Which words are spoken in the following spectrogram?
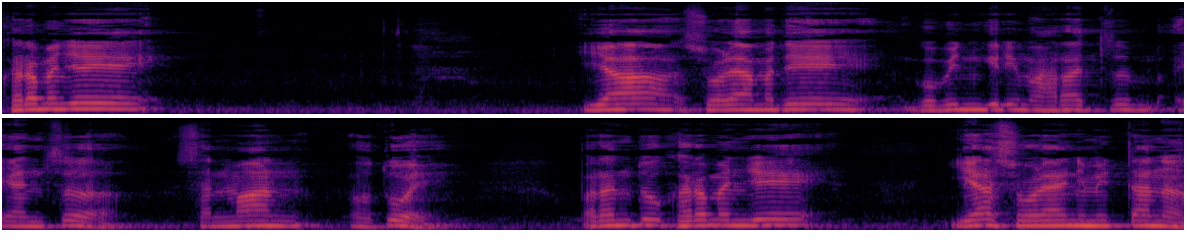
खरं म्हणजे या सोहळ्यामध्ये गोविंदगिरी महाराज यांचं सन्मान होतोय. परंतु खरं म्हणजे या सोहळ्यानिमित्तानं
